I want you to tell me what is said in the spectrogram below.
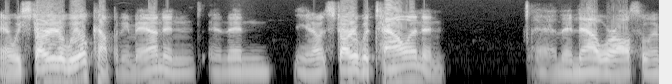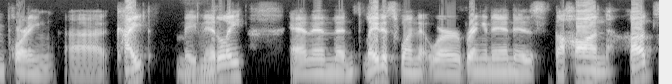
and we started a wheel company, man, and and then you know it started with Talon, and and then now we're also importing uh, Kite made mm-hmm. in Italy, and then the latest one that we're bringing in is the Haan hubs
